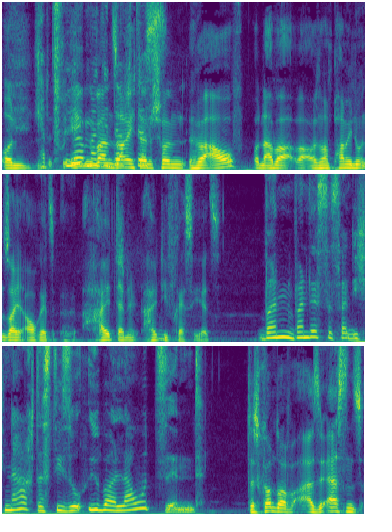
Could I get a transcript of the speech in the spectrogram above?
Und irgendwann sage ich dann schon, hör auf. Und aber, aber nach ein paar Minuten sage ich auch jetzt, halt deine, halt die Fresse jetzt. Wann, wann lässt es eigentlich nach, dass die so überlaut sind? Das kommt auf, also erstens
